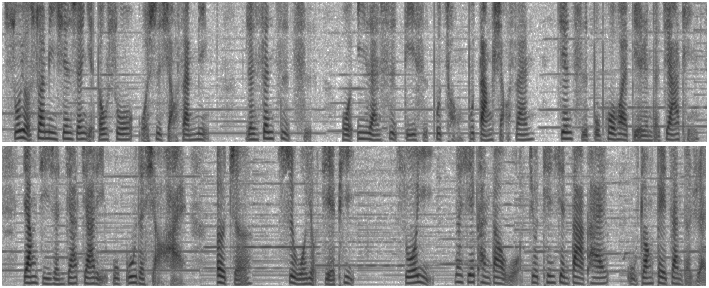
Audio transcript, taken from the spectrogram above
所有算命先生也都说我是小三命。人生至此，我依然是抵死不从，不当小三，坚持不破坏别人的家庭，殃及人家家里无辜的小孩。二则是我有洁癖，所以那些看到我就天线大开、武装备战的人，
